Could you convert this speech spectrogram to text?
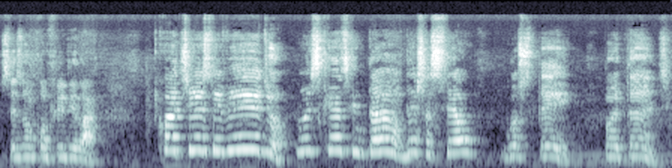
Vocês vão conferir lá. Curte esse vídeo. Não esqueça então, deixa seu gostei, importante.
